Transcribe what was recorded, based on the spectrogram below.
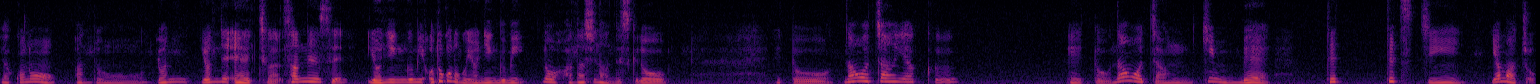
いや、この、あの、4, 4年、えー、違う、3年生4人組、男の子4人組の話なんですけど、えっと、なおちゃん役、えっと、なおちゃん、金兵衛、て、てつちん、山ちょっ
